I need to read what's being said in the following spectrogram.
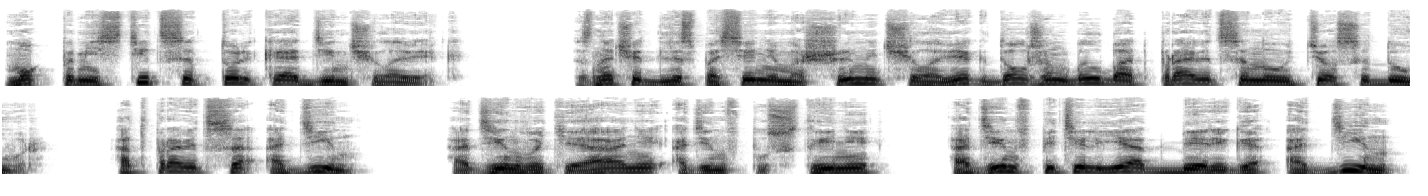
мог поместиться только один человек. значит, для спасения машины человек должен был бы отправиться на утесы Дувр. Отправиться один. Один в океане, один в пустыне, один в петелье от берега, один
